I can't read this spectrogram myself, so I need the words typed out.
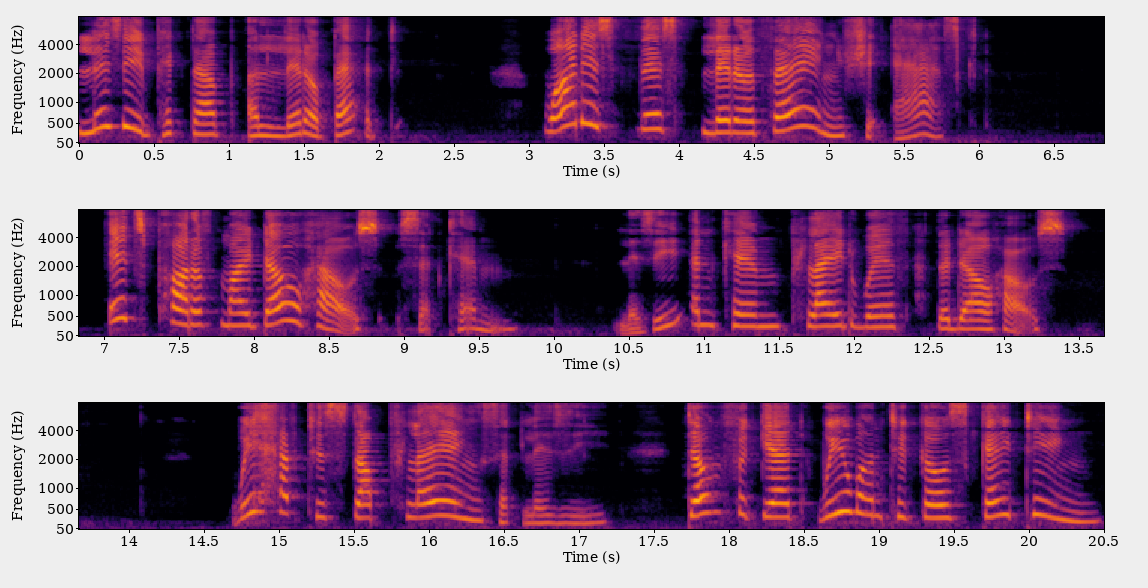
Lizzie picked up a little bed what is this little thing? she asked. It's part of my dollhouse, said Kim. Lizzie and Kim played with the dollhouse. We have to stop playing, said Lizzie. Don't forget, we want to go skating.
